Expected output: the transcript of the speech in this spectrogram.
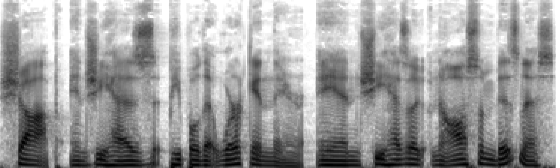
shop and she has people that work in there and she has a, an awesome business.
